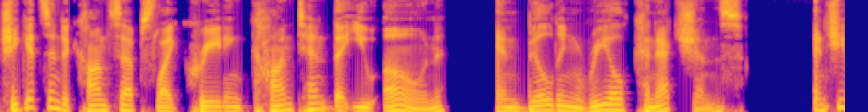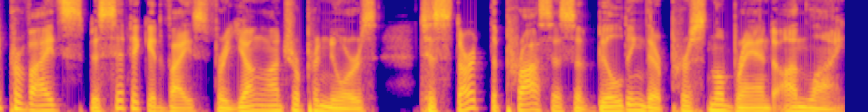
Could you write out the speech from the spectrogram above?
She gets into concepts like creating content that you own and building real connections. And she provides specific advice for young entrepreneurs to start the process of building their personal brand online.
